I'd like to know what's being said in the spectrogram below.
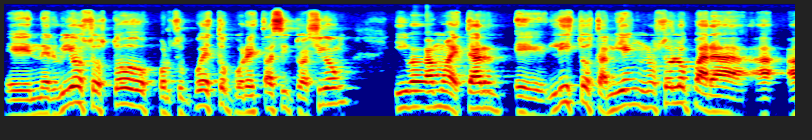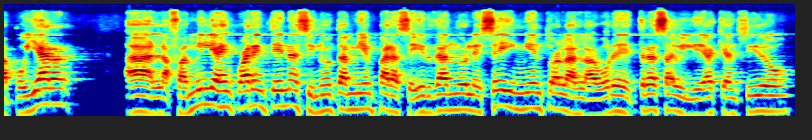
eh, nerviosos todos, por supuesto, por esta situación y vamos a estar eh, listos también, no solo para apoyar a las familias en cuarentena, sino también para seguir dándole seguimiento a las labores de trazabilidad que han sido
